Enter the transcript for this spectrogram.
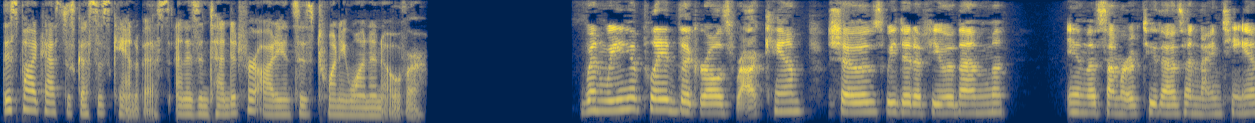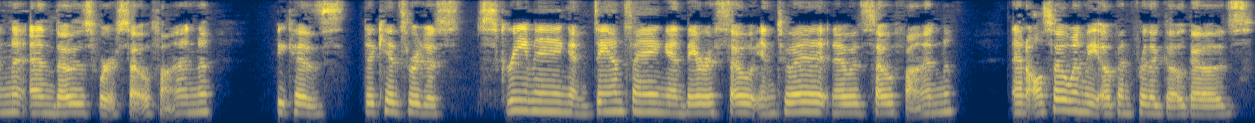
This podcast discusses cannabis and is intended for audiences 21 and over. When we have played the girls' rock camp shows, we did a few of them in the summer of 2019, and those were so fun because the kids were just screaming and dancing and they were so into it. And it was so fun. And also when we opened for the Go Go's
